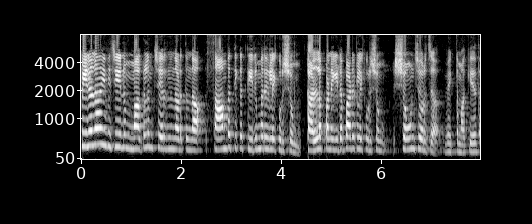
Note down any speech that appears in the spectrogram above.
പിണറായി വിജയനും മകളും ചേർന്ന് നടത്തുന്ന സാമ്പത്തിക തിരിമറികളെക്കുറിച്ചും കള്ളപ്പണ ഇടപാടുകളെക്കുറിച്ചും ഷോൺ ജോർജ് വ്യക്തമാക്കിയത്.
